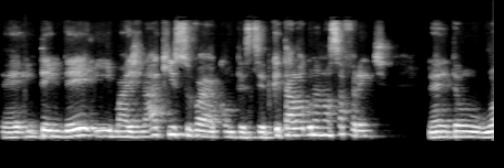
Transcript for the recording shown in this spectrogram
é, entender e imaginar que isso vai acontecer, porque está logo na nossa frente. Né? Então, o,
